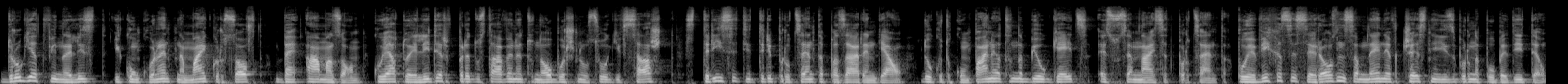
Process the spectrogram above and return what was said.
Другият финалист и конкурент на Microsoft бе Amazon, която е лидер в предоставянето на облачни услуги в САЩ с 33% пазарен дял, докато компанията на Бил Гейтс е с 18%. Появиха се сериозни съмнения в честния избор на победител.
